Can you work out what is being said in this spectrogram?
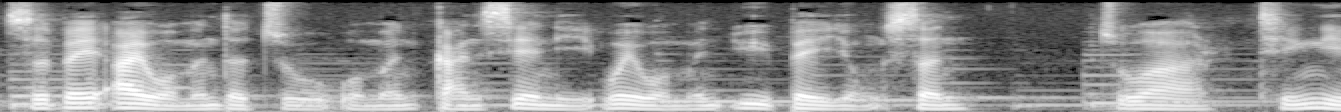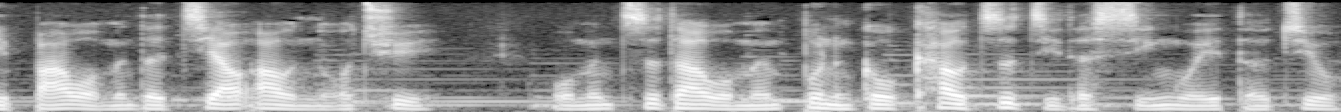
慈悲爱我们的主，我们感谢你为我们预备永生。主啊，请你把我们的骄傲挪去。我们知道我们不能够靠自己的行为得救，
